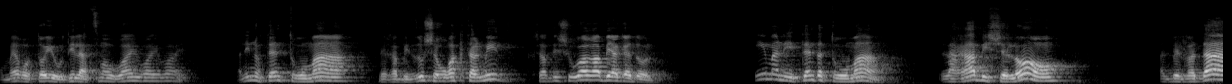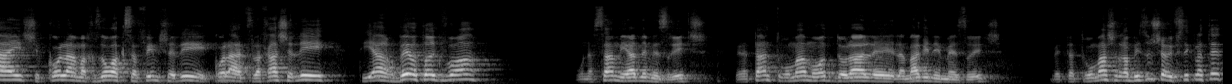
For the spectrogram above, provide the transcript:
אומר אותו יהודי לעצמו, וואי וואי וואי, אני נותן תרומה לרבי זושה, הוא רק תלמיד, חשבתי שהוא הרבי הגדול. אם אני אתן את התרומה לרבי שלו, אז בוודאי שכל המחזור הכספים שלי, כל ההצלחה שלי, תהיה הרבה יותר גבוהה. הוא נסע מיד למזריץ' ונתן תרומה מאוד גדולה למגד עם מזריץ', ואת התרומה של רבי זושה הוא הפסיק לתת.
